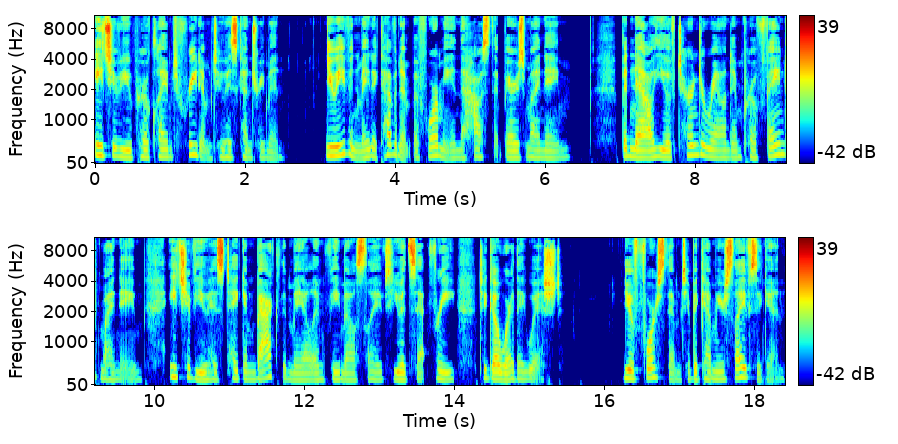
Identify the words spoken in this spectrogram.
Each of you proclaimed freedom to his countrymen. You even made a covenant before me in the house that bears my name. But now you have turned around and profaned my name. Each of you has taken back the male and female slaves you had set free to go where they wished. You have forced them to become your slaves again.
